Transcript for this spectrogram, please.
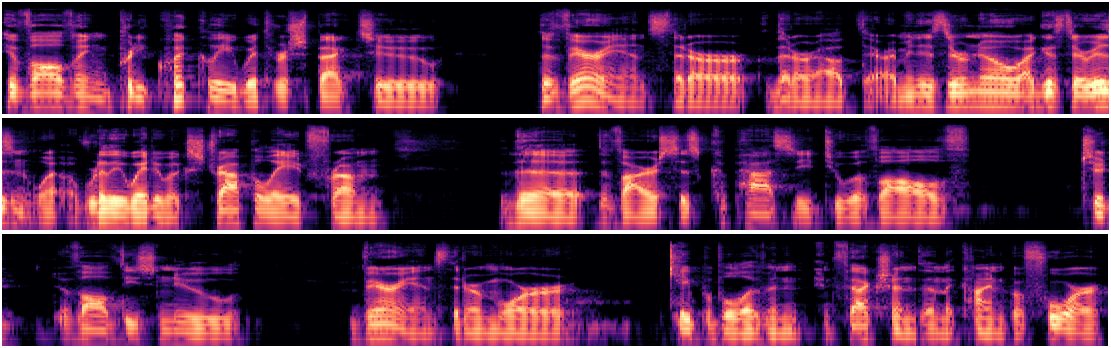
evolving pretty quickly with respect to the variants that are that are out there. I mean, is there no? I guess there isn't really a way to extrapolate from the the virus's capacity to evolve to evolve these new variants that are more capable of infection than the kind before.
